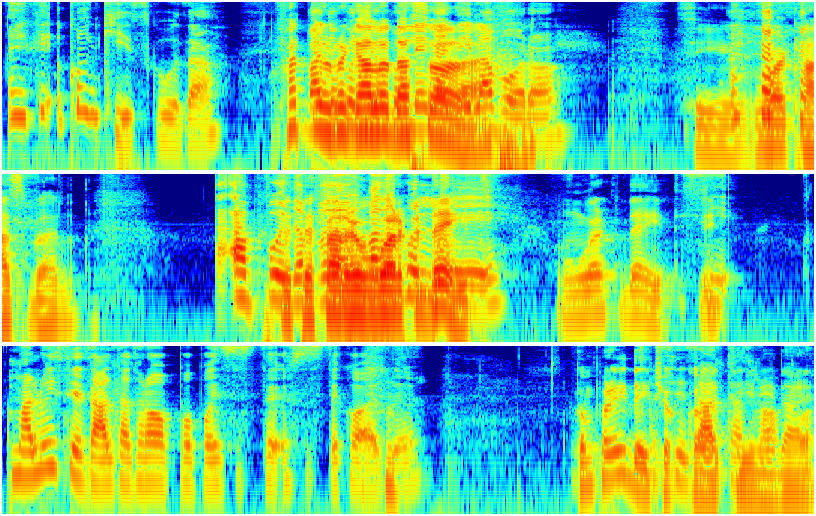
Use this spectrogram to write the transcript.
E che- con chi, scusa? Fatti Vado un regalo da sola. di lavoro. Sì, work husband. Appunto, Potete fare un work date. lui. Un work date, sì. Sì. Ma lui si esalta troppo poi su queste cose. Comprare dei cioccolatini, dai.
